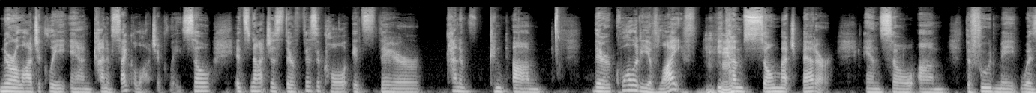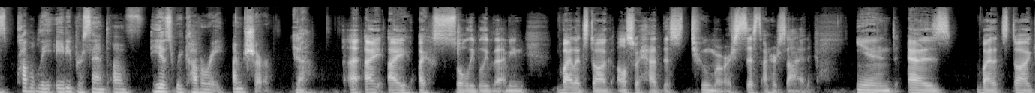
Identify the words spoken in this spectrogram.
neurologically and kind of psychologically. So it's not just their physical; it's their kind of um, their quality of life Mhm. becomes so much better. And so um, the food mate was probably 80% of his recovery, I'm sure. Yeah, I I I solely believe that. I mean, Violet's dog also had this tumor or cyst on her side, and as Violet's dog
